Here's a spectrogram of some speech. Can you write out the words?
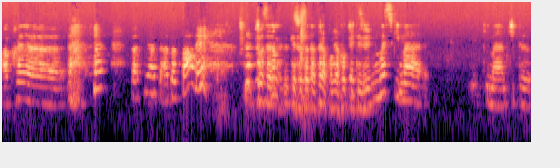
Après, euh... C'est à toi de parler. Toi, qu'est-ce que ça t'a fait la première fois que tu t'es vu Moi, ce qui m'a, qui m'a un petit peu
